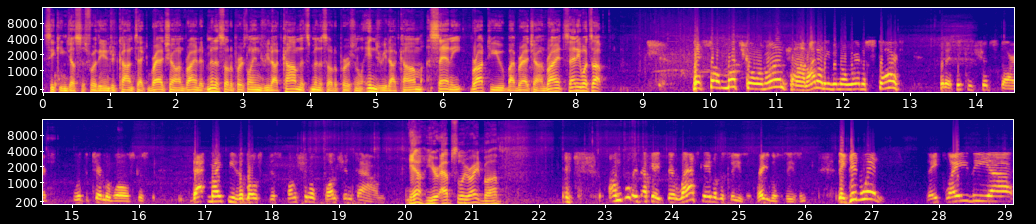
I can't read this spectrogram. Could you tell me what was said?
Seeking justice for the injured, contact Bradshaw and Bryant at MinnesotaPersonalInjury.com. That's MinnesotaPersonalInjury.com. Sandy, brought to you by Bradshaw and Bryant. Sandy, what's up? There's so much going on, Tom. I don't even know where to start. But I think we should start with the Timberwolves because that might be the most dysfunctional bunch in town. Yeah, you're absolutely right, Bob. It's unbelievable. Okay, their last game of the season, regular season, they did win. They play the. Uh,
